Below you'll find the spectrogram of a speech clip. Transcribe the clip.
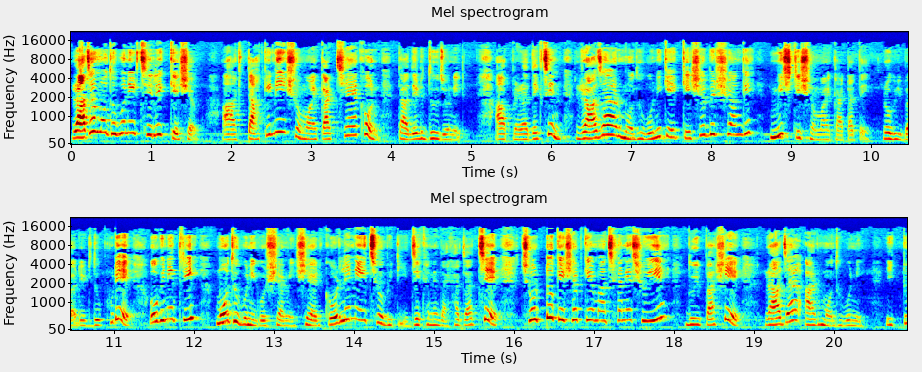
রাজা মধুবনীর ছেলে কেশব আর তাকে নিয়ে সময় কাটছে এখন তাদের দুজনের। আপনারা দেখছেন রাজা আর মধুবনীকে কেশবের সঙ্গে মিষ্টি সময় কাটাতে। রবিবারের দুপুরে অভিনেত্রী মধুবনী গোস্বামী শেয়ার করলেন এই ছবিটি, যেখানে দেখা যাচ্ছে ছোট্ট কেশবকে মাঝখানে শুয়ে দুই পাশে রাজা আর মধুবনী। একটু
